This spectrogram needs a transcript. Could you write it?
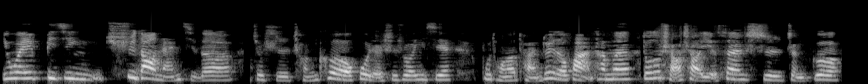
因为毕竟去到南极的，就是乘客或者是说一些不同的团队的话，他们多多少少也算是整个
